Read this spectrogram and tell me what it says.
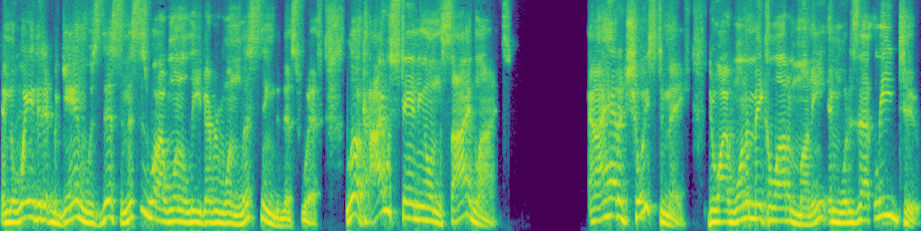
And the way that it began was this. And this is what I want to leave everyone listening to this with. Look, I was standing on the sidelines and I had a choice to make. Do I want to make a lot of money? And what does that lead to?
